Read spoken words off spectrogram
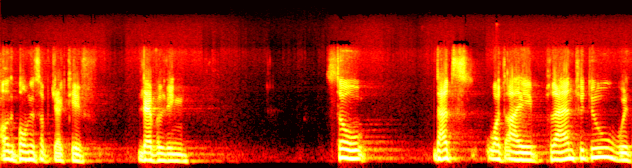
all the bonus objective leveling. So that's what I plan to do with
